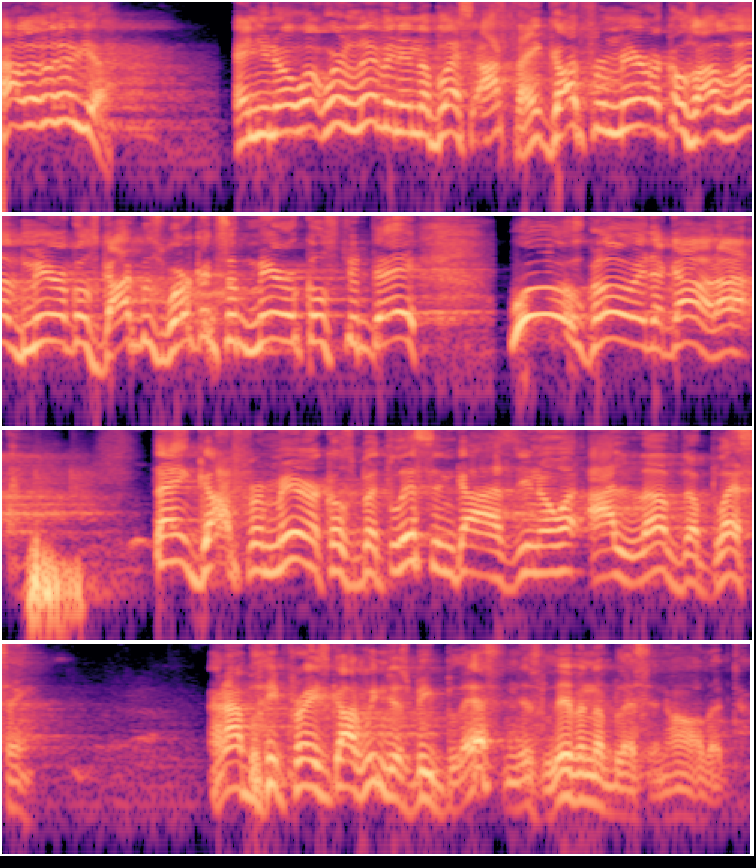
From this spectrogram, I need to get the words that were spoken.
Hallelujah. And you know what? We're living in the blessing. I thank God for miracles. I love miracles. God was working some miracles today. Woo, glory to God. I thank God for miracles. But listen, guys, you know what? I love the blessing. And I believe, praise God, we can just be blessed and just live in the blessing all the time.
